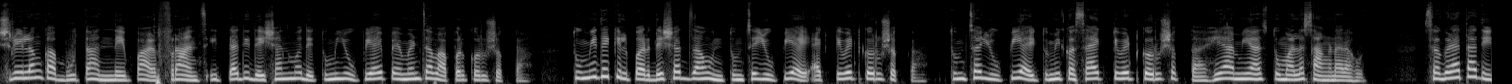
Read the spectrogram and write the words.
श्रीलंका भूतान नेपाळ फ्रान्स इत्यादी देशांमध्ये तुम्ही यू पी आय पेमेंटचा वापर करू शकता. तुम्ही देखील परदेशात जाऊन तुमचे यू पी आय ॲक्टिवेट करू शकता. तुमचा यू पी आय तुम्ही कसा ॲक्टिवेट करू शकता हे आम्ही आज तुम्हाला सांगणार आहोत. सगळ्यात आधी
